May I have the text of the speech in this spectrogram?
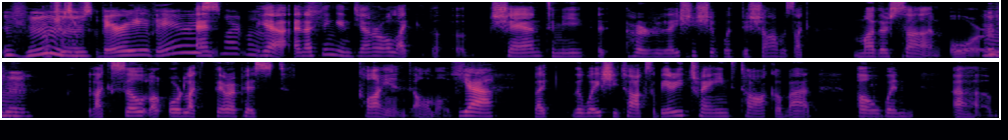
which was a Mhm. very very And- smart move. Yeah, and I think in general, like the, uh, Shan, to me, uh, her relationship with Deshawn was like mother son or Mhm. like so or like therapist client almost. yeah, like the way she talks, a very trained talk about, oh, when um,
